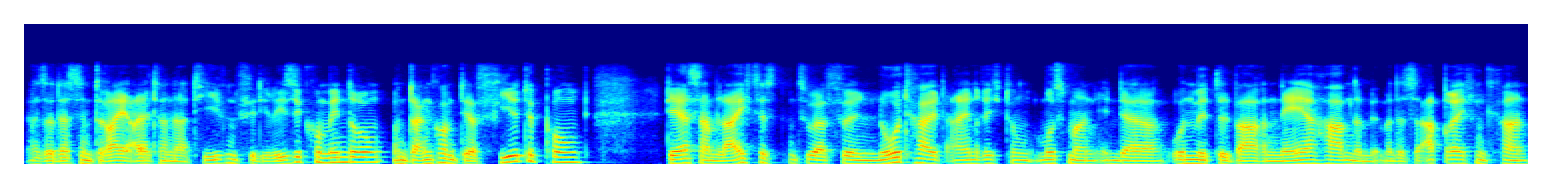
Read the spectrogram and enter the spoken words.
Also das sind drei Alternativen für die Risikominderung. Und dann kommt der vierte Punkt, der ist am leichtesten zu erfüllen. Nothalteinrichtung muss man in der unmittelbaren Nähe haben, damit man das abbrechen kann.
